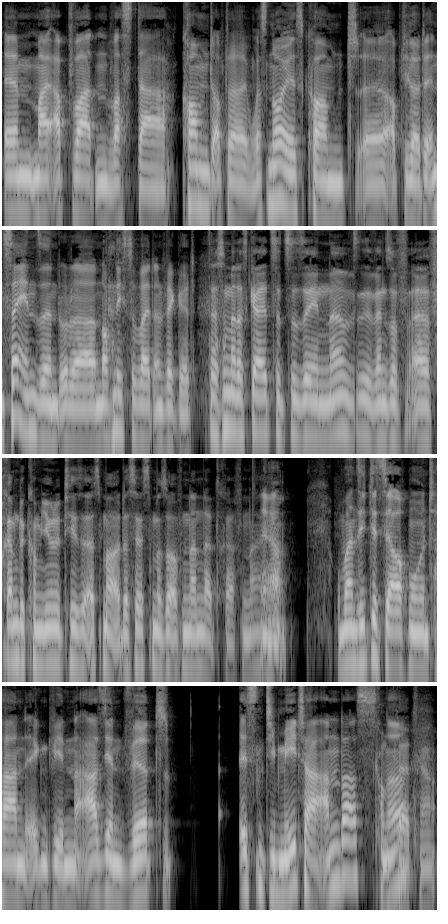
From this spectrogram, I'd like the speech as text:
Ähm, mal abwarten, was da kommt, ob da irgendwas Neues kommt, äh, ob die Leute insane sind oder noch nicht so weit entwickelt. Das ist immer das Geilste zu sehen, ne? Wenn so äh, fremde Communities erstmal das erste Mal so aufeinandertreffen. Ne? Ja. ja. Und man sieht jetzt ja auch momentan irgendwie in Asien wird ist die Meta anders. Ne? Komplett, ne? ja.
